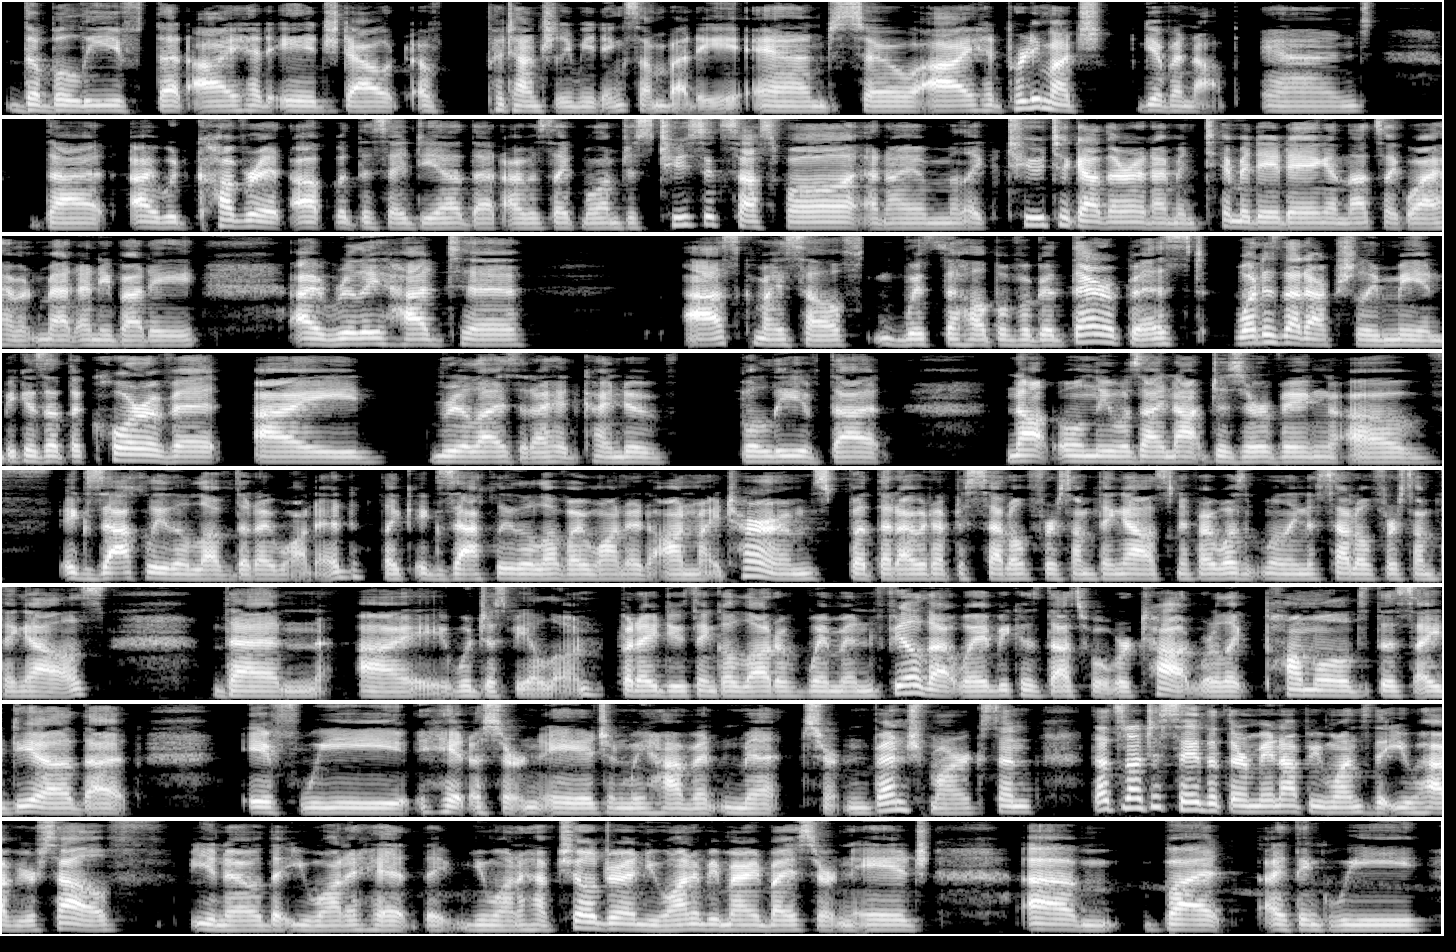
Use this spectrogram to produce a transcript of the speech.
the belief that I had aged out of potentially meeting somebody. And so I had pretty much given up and that I would cover it up with this idea that I was like, well, I'm just too successful and I am like too together and I'm intimidating. And that's like why I haven't met anybody. I really had to ask myself with the help of a good therapist, what does that actually mean? Because at the core of it, I realized that I had kind of believed that not only was I not deserving of exactly the love that I wanted, like exactly the love I wanted on my terms, but that I would have to settle for something else. And if I wasn't willing to settle for something else, then I would just be alone. But I do think a lot of women feel that way because that's what we're taught. We're like pummeled this idea that if we hit a certain age and we haven't met certain benchmarks. And that's not to say that there may not be ones that you have yourself, you know, that you want to hit, that you want to have children, you want to be married by a certain age. Um, but I think we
